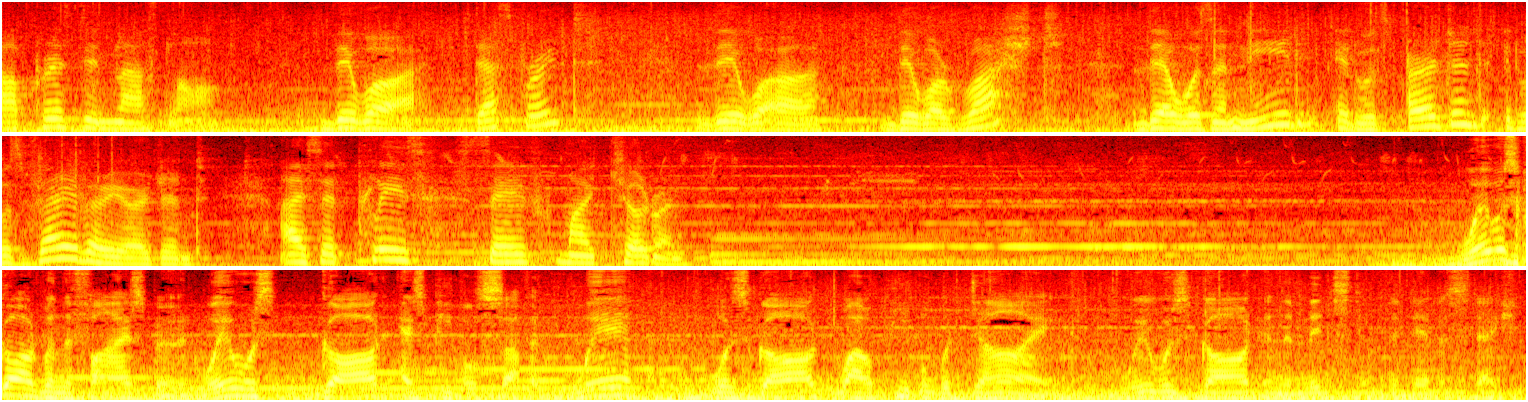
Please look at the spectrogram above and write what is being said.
our prayers didn't last long. They were desperate, they were, they were rushed, there was a need, it was urgent, it was very, very urgent. I said, please save my children. Where was God when the fires burned? Where was God as people suffered? Where was God while people were dying? Where was God in the midst of the devastation?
